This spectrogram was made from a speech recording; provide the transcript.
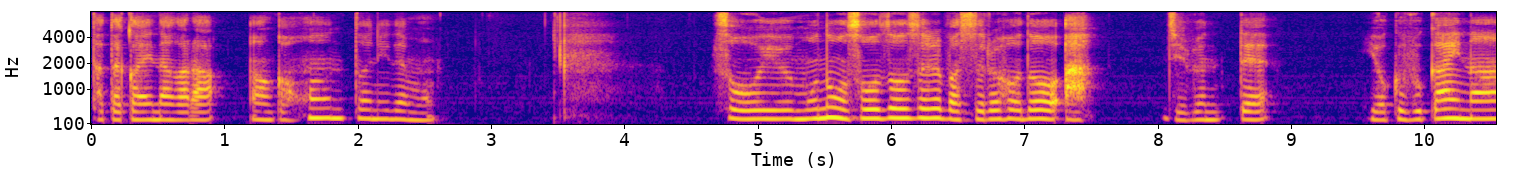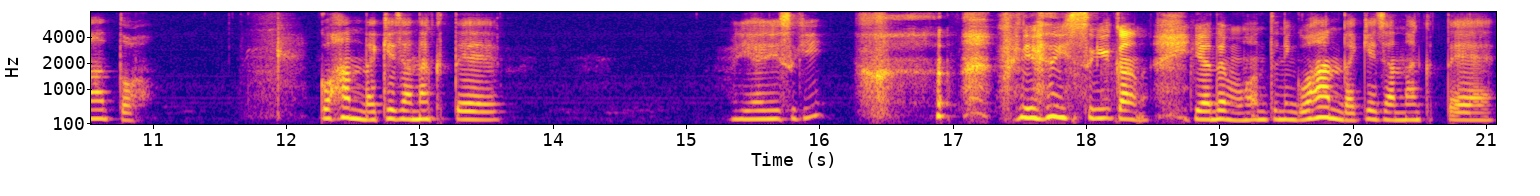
戦いながらなんか本当にでもそういうものを想像すればするほどあ自分って欲深いなぁとご飯だけじゃなくて無理やりすぎ？無理やりすぎかな。いやでも本当にご飯だけじゃなくて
